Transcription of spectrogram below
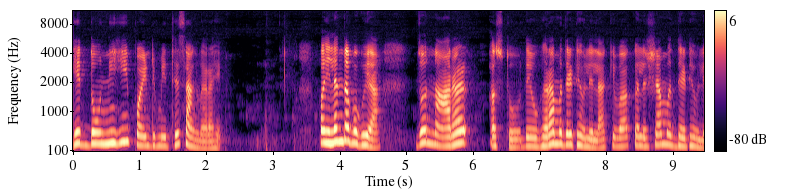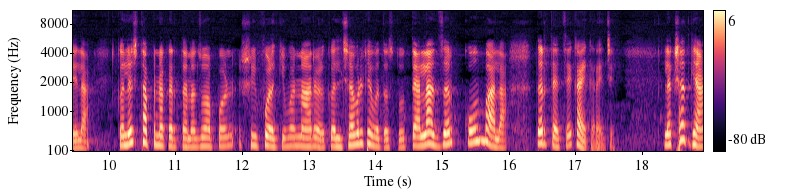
हे दोन्हीही पॉईंट मी इथे सांगणार आहे. पहिल्यांदा बघूया जो नारळ असतो देवघरामध्ये ठेवलेला किंवा कलशामध्ये ठेवलेला कलश स्थापना करताना जो आपण श्रीफळ किंवा नारळ कलशावर ठेवत असतो त्याला जर कोंब आला तर त्याचे काय करायचे? लक्षात घ्या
